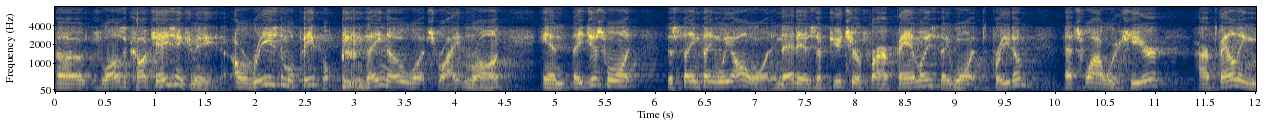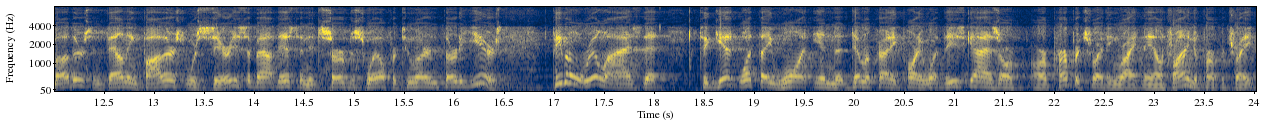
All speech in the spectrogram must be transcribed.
uh, as well as the Caucasian community, are reasonable people. they know what's right and wrong, and they just want the same thing we all want, and that is a future for our families. They want freedom. That's why we're here. Our founding mothers and founding fathers were serious about this, and it served us well for 230 years. People don't realize that to get what they want in the Democratic Party, what these guys are, are perpetrating right now, trying to perpetrate,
